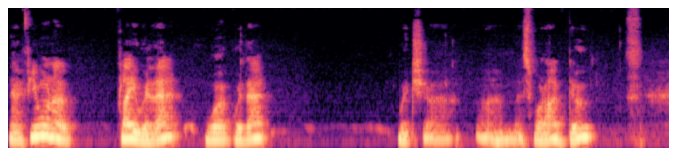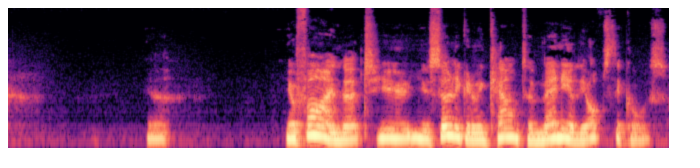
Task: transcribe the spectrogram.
Now, if you want to play with that, work with that, which uh, um, that's what I do. yeah, you'll find that you you're certainly going to encounter many of the obstacles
